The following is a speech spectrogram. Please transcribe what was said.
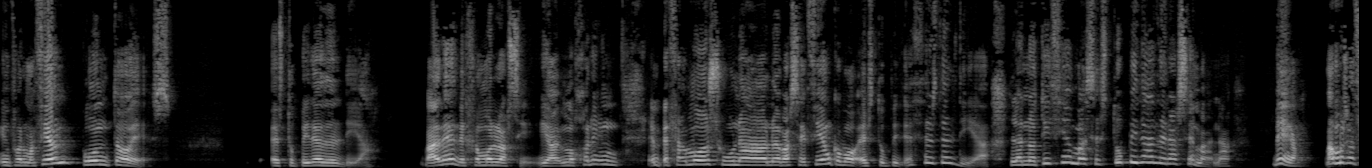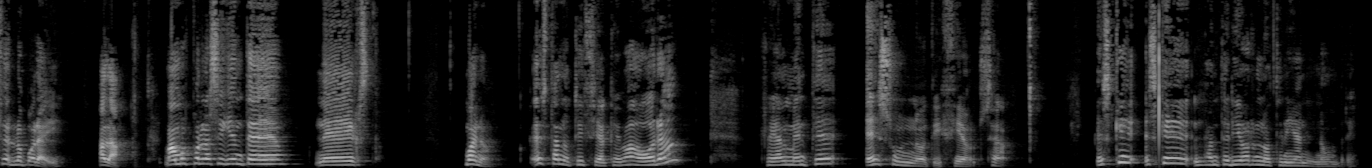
información.es. Estupidez del día. ¿Vale? Dejémoslo así. Y a lo mejor empezamos una nueva sección como estupideces del día, la noticia más estúpida de la semana. Venga, vamos a hacerlo por ahí. ¡Hala! Vamos por la siguiente. Next. Bueno, esta noticia que va ahora realmente es un notición. O sea, es que, es que la anterior no tenía ni nombre.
